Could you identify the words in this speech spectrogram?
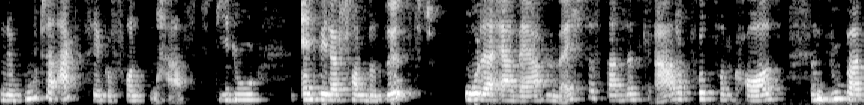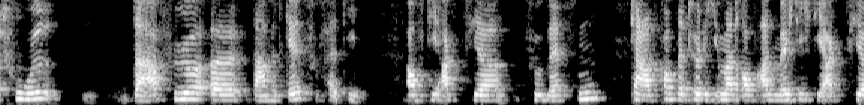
eine gute Aktie gefunden hast, die du entweder schon besitzt oder erwerben möchtest, dann sind gerade Puts und Calls ein super Tool dafür, äh, damit Geld zu verdienen, auf die Aktie zu setzen Klar, es kommt natürlich immer darauf an, möchte ich die Aktie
